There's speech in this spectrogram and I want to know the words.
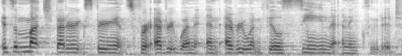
It's a much better experience for everyone, and everyone feels seen and included.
